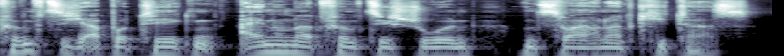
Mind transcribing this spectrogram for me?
50 Apotheken, 150 Schulen und 200 Kitas.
